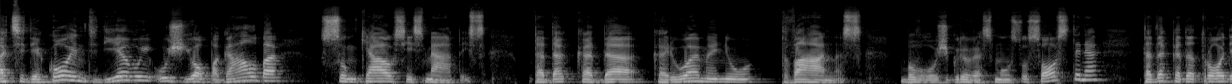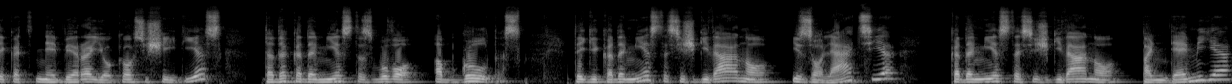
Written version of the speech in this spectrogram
atsidėkojant Dievui už jo pagalbą sunkiausiais metais, tada, kada kariuomenių tvanas, buvo užgriuvęs mūsų sostinę, tada, kada atrodė, kad nebėra jokios išeities, tada, kada miestas buvo apgultas. Taigi, kada miestas išgyveno izolaciją, kada miestas išgyveno pandemiją,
